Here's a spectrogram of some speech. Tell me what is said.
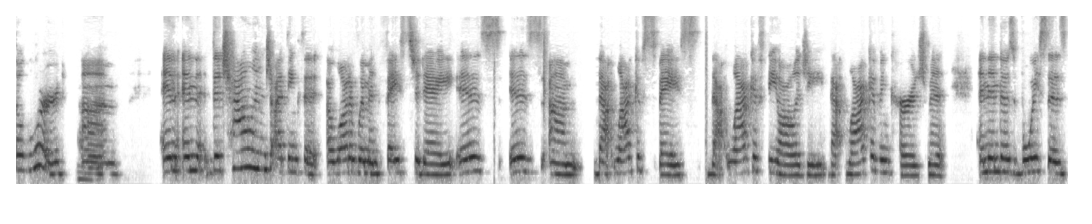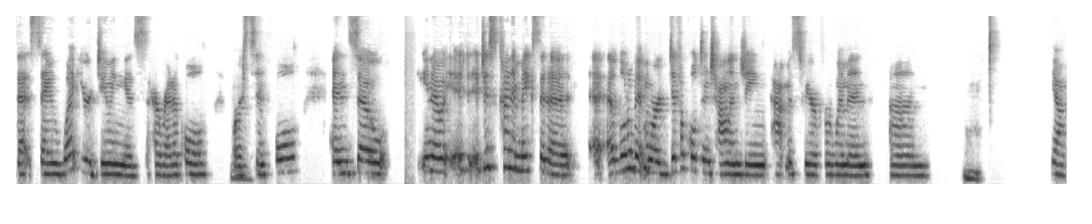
the Lord. Um, and and the challenge I think that a lot of women face today is is um, that lack of space, that lack of theology, that lack of encouragement, and then those voices that say what you're doing is heretical or mm. sinful. And so, you know, it, it just kind of makes it a, a little bit more difficult and challenging atmosphere for women. Um, mm. Yeah.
